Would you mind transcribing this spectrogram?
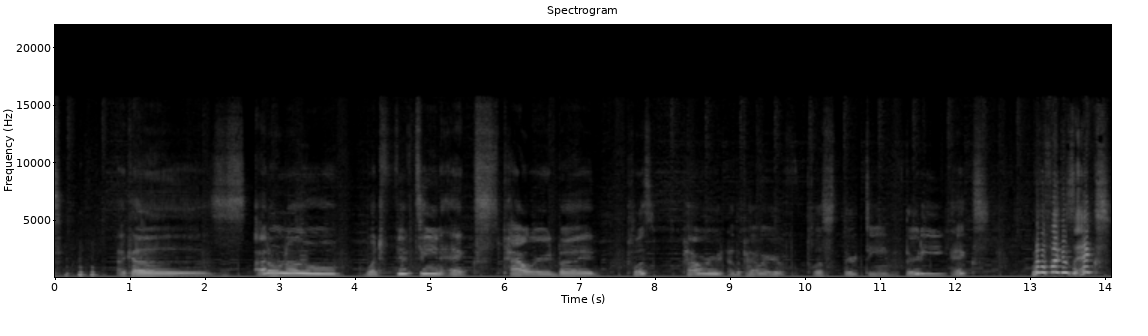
because I don't know what 15x powered by plus power, uh, the power of plus 13, 30x? Where the fuck is x?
